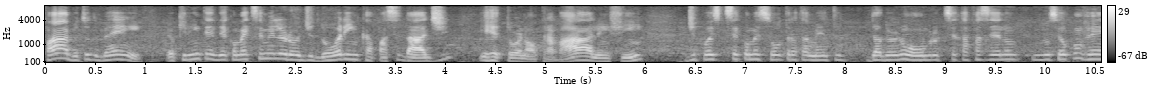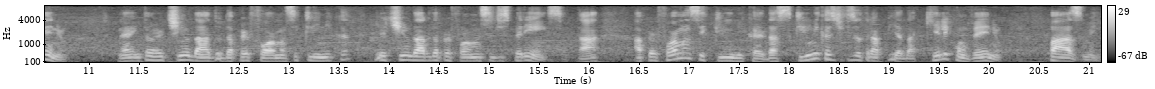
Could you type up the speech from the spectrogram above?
Fábio, tudo bem? Eu queria entender como é que você melhorou de dor e incapacidade e retorno ao trabalho, enfim, depois que você começou o tratamento da dor no ombro que você está fazendo no seu convênio. Né? Então eu tinha o dado da performance clínica e eu tinha o dado da performance de experiência. Tá? A performance clínica das clínicas de fisioterapia daquele convênio, pasmem,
